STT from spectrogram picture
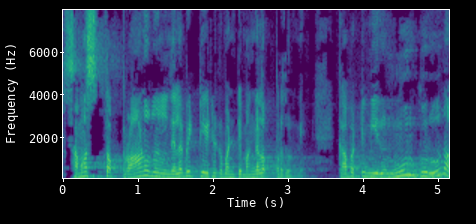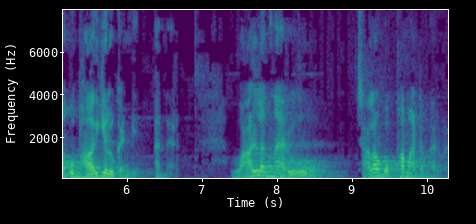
సమస్త ప్రాణులను నిలబెట్టేటటువంటి మంగళప్రదుణ్ణి. కాబట్టి మీరు నూరుగురు నాకు భార్యలు కండి అన్నారు. వాళ్ళన్నారు చాలా గొప్ప మాట అన్నారు వాళ్ళు.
